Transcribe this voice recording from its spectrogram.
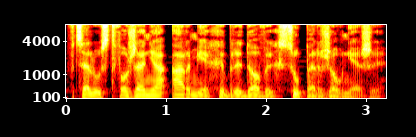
w celu stworzenia armii hybrydowych superżołnierzy.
